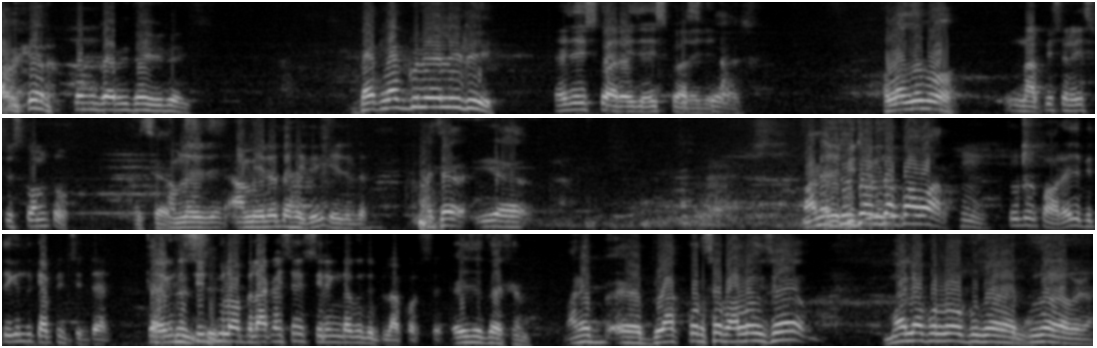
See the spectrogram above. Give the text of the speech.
আমি এরকম গাড়ি দেখি নাই। ব্যাকলাইটগুলো এলইডি এই যে স্কোয়ার এই যে স্কোয়ার এই যে। খোলা যাব? না পিছনে স্পেস কম তো। আচ্ছা। আমরা আমি এটা দেখাই দিই এই যে আচ্ছা ইয়া, মানে দুই দরজা পাওয়ার। হুম টোটাল পাওয়ার এই যে ভিতরে কিন্তু ক্যাপ্টেন সিট দেন। কিন্তু। সিটগুলো ব্ল্যাক আছে সিলিংটা কিন্তু ব্ল্যাক করছে। এই যে দেখেন মানে ব্ল্যাক করছে ভালো হয়েছে ময়লা পড়ল বোঝা না বুঝা যাবে না।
